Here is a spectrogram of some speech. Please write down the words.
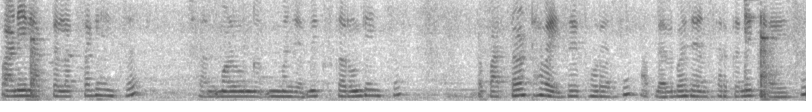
पाणी लागता लागता घ्यायचं. छान मळून म्हणजे मिक्स करून घ्यायचं. तर पातळ ठेवायचं आहे थोडंसं. आपल्याला भज्यांसारखं नाही करायचं.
